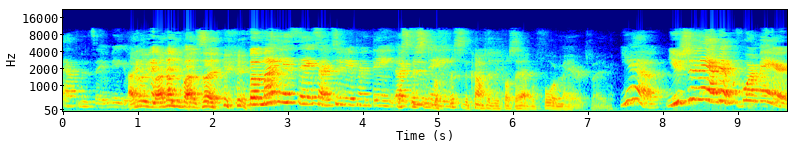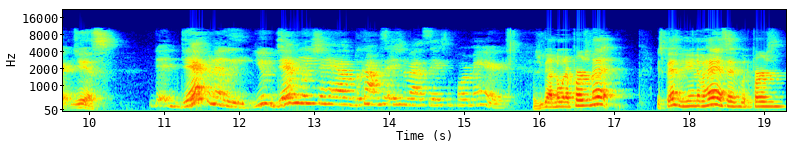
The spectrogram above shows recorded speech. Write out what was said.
I'm gonna say big. I know. You, I know you about to say. But money and sex are two different things. Are this, two this is the, things. this is the conversation you're supposed to have before marriage, baby. yeah, you should have that before marriage. Yes. D- definitely, you definitely should have the conversation about sex before marriage. Cause you gotta know where that person at. Especially if you ain't never had sex with the person.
